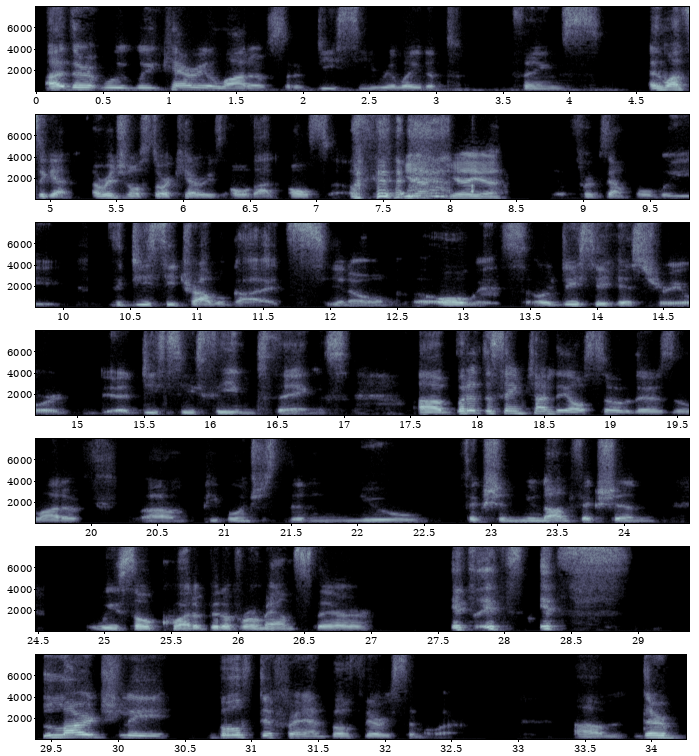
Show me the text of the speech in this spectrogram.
Uh, there, we, we carry a lot of sort of DC related things, and once again, original store carries all that also. yeah, yeah, yeah. For example, we the DC travel guides, you know, always, or DC history or uh, DC themed things. Uh, but at the same time, they also, there's a lot of um, people interested in new fiction, new nonfiction. We sell quite a bit of romance there. It's, it's, it's largely both different and both very similar. Um, they're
